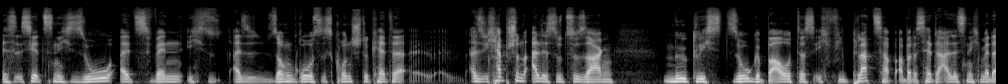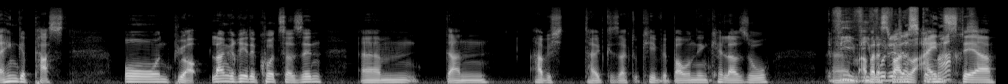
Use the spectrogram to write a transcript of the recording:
es ist jetzt nicht so, als wenn ich also so ein großes Grundstück hätte. Also ich habe schon alles sozusagen möglichst so gebaut, dass ich viel Platz habe, aber das hätte alles nicht mehr dahin gepasst. Und ja, lange Rede, kurzer Sinn. Ähm, dann habe ich halt gesagt, okay, wir bauen den Keller so. Wie, Ähm, wie aber das war das nur eins gemacht? der,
